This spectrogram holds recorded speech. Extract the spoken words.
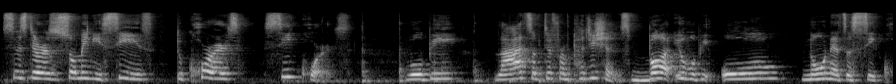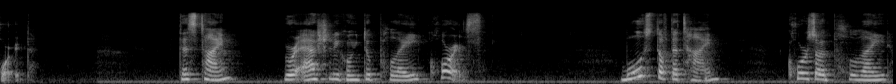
Since there are so many C's, the chords, C chords, will be lots of different positions, but it will be all known as a C chord. This time, we're actually going to play chords most of the time, chords are played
